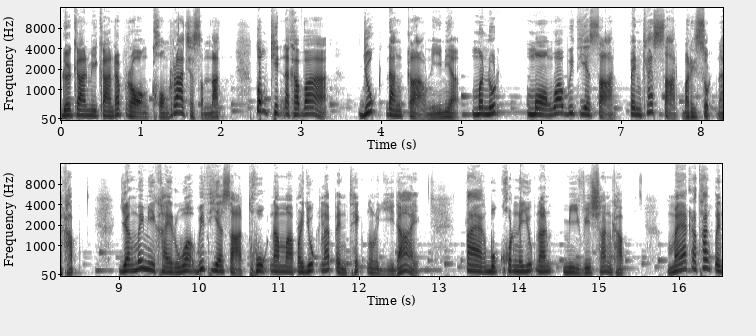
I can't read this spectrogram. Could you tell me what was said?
โดยการมีการรับรองของราชสำนัก ต้องคิดนะครับว่า ยุคดังกล่าวนี้เนี่ยมนุษย์มองว่าวิทยาศาสตร์เป็นแค่ศาสตร์บริสุทธิ์นะครับ ยังไม่มีใครรู้ว่าวิทยาศาสตร์ถูกนำมาประยุกต์และเป็นเทคโนโลยีได้ แต่บุคคลในยุคนั้นมี vision ครับ แม้กระทั่งเป็น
